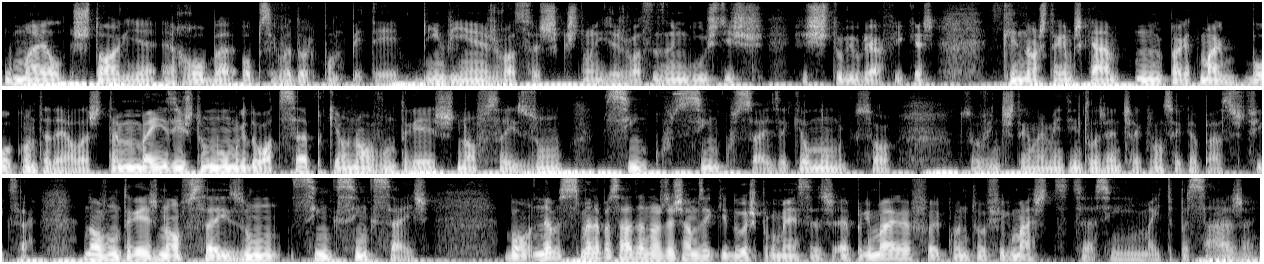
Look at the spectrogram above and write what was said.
o mail história.observador.pt. Enviem as vossas questões as vossas angústias historiográficas que nós teremos cá hum, para tomar boa conta delas. Também existe um número do WhatsApp que é o 913-961-556, aquele número que só os ouvintes extremamente inteligentes é que vão ser capazes de fixar. 913-961-556. Bom, na semana passada nós deixámos aqui duas promessas. A primeira foi quando tu afirmaste, assim, meio de passagem,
